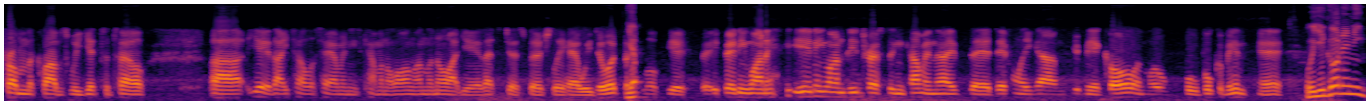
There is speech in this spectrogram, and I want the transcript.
from the clubs we get to tell uh, yeah, they tell us how many's coming along on the night. Yeah, that's just virtually how we do it. But yep. look, if, if anyone anyone's interested in coming, they they definitely um, give me a call and we'll we'll book them in. Yeah. Well, you got any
